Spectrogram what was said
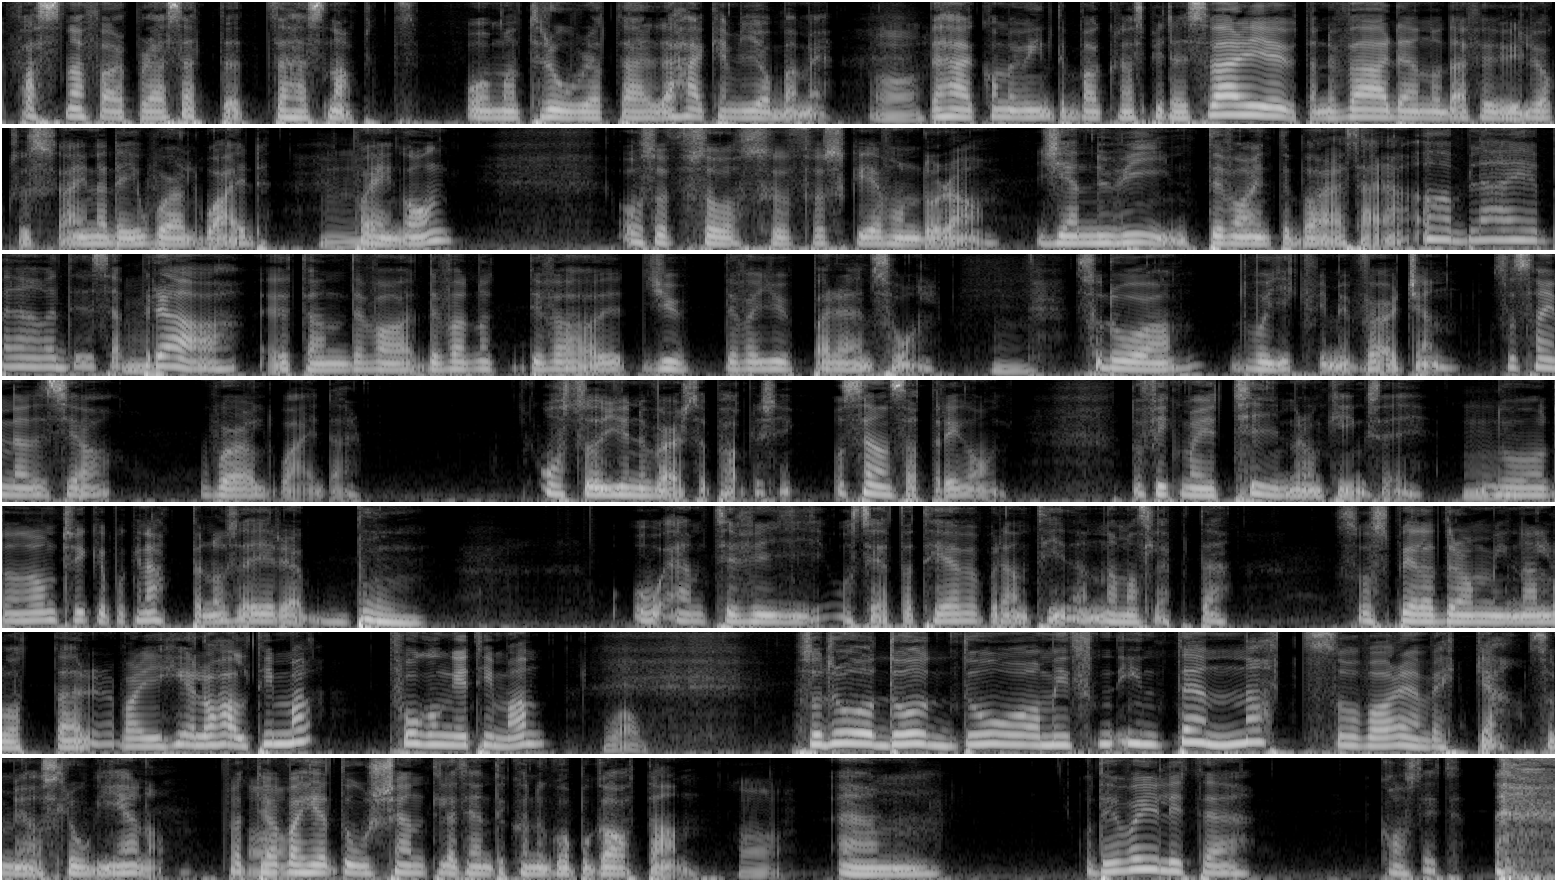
fastnar för på det här sättet så här snabbt och man tror att det här, det här kan vi jobba med. Ja. Det här kommer vi inte bara kunna sprida i Sverige utan i världen och därför vill vi också signa dig worldwide mm. på en gång. Och så, så, så, så, skrev hon då, då genuint, det var inte bara så här, åh bla, bla, det är så mm. bra, utan det var, det, var något, det, var djup, det var djupare än så. Mm. Så då, då gick vi med Virgin. Så signades jag worldwide där. Och så Universal Publishing. Och sen satte det igång. Då fick man ju teamer omkring sig. Mm. Då, när de trycker på knappen och säger det, boom! Och MTV och ZTV på den tiden när man släppte så spelade de mina låtar varje hel och halvtimme, två gånger i timmen. Wow. Så då, då, då, om inte en natt så var det en vecka som jag slog igenom. För att ja. jag var helt okänd till att jag inte kunde gå på gatan. Ja. Um, och det var ju lite konstigt.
